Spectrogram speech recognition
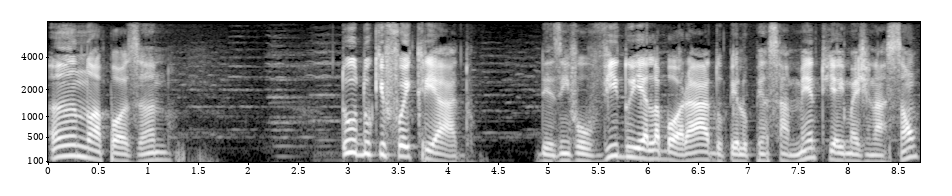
ano após ano, tudo o que foi criado, desenvolvido e elaborado pelo pensamento e a imaginação,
